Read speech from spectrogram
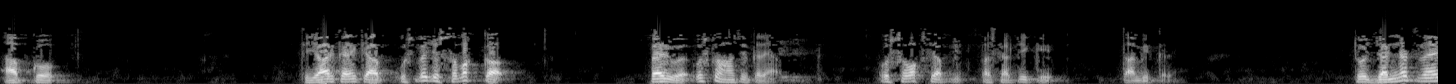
آپ کو تیار کریں کہ آپ اس میں جو سبق کا پہلو ہے، اس کو حاصل کریں آپ۔ اس وقت سے اپنی پرسنالٹی کی تعمیر کریں۔ تو جنت میں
